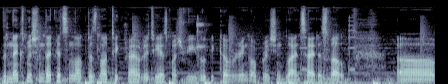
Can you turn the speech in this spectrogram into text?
the next mission that gets unlocked does not take priority as much, we will be covering Operation Blindside as well. Uh,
